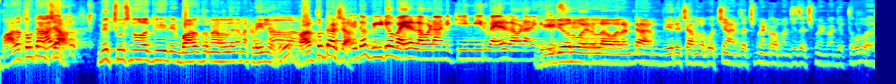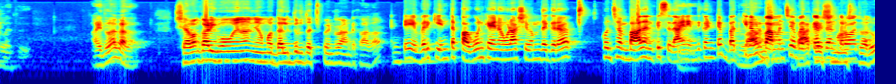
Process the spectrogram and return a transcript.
బాధతోటి అరిచా. బాధతో- మీరు చూసిన వాళ్ళకి నేను బాధతో నరలేదని అక్కడ ఏం లేదు. ఆ. బాధతోటి అరిచా. ఏదో వీడియో వైరల్ అవ్వడానికి మీరు వైరల్ అవ్వడానికి వీడియోలు వైరల్ అవ్వాలంటే ఆయన వేరే ఛానల్కి వచ్చి ఆయన చచ్చిపోయినరా మంచి చచ్చిపోయినరా అని చెప్తే కూడా వైరల్ అవుతుంది అవుతుందా కదా? శవం కాడికి పోమైనా నీ అమ్మ దళితుడు చచ్చిపోయినరా అంటే కాదా? అంటే ఎవరికి ఎంత పగోనికైనా కూడా ఆ శివం దగ్గర కొంచెం బాధ అనిపిస్తుంది. ఆయన ఎందుకంటే బతికినప్పుడు మంచిగా బతికారు తర్వాత మాస్టరు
